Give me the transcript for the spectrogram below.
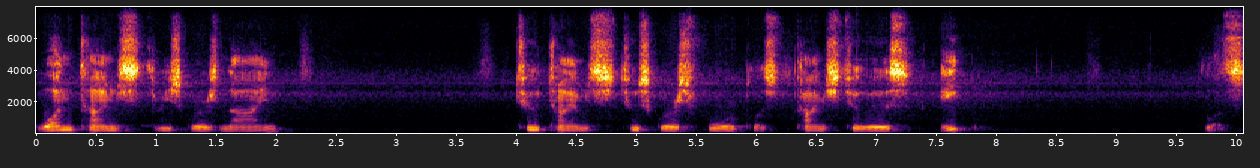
1 times 3 squared is 9, 2 times 2 squares 4 plus times 2 is 8, plus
